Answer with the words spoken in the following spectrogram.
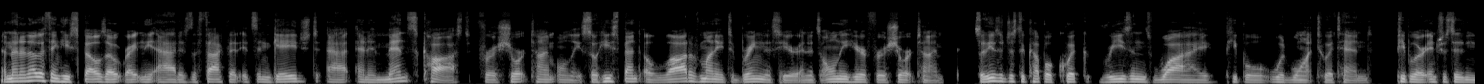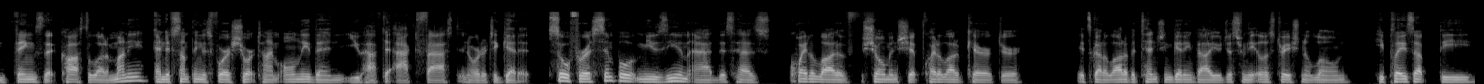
And then another thing he spells out right in the ad is the fact that it's engaged at an immense cost for a short time only. So he spent a lot of money to bring this here, and it's only here for a short time. So these are just a couple quick reasons why people would want to attend. People are interested in things that cost a lot of money. And if something is for a short time only, then you have to act fast in order to get it. So for a simple museum ad, this has quite a lot of showmanship, quite a lot of character. It's got a lot of attention getting value just from the illustration alone. He plays up the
